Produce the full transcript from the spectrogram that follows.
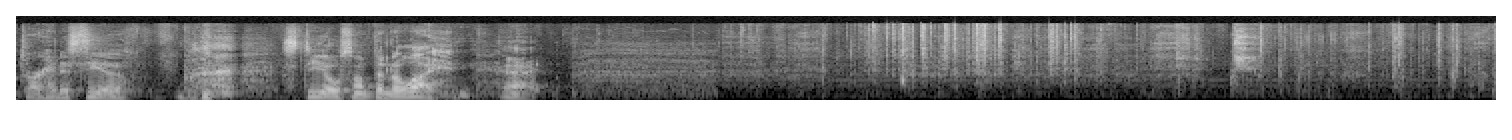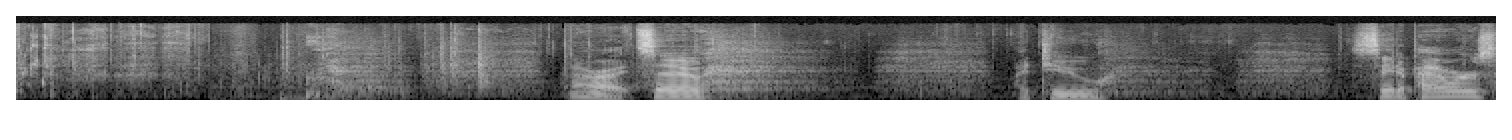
Sorry, I had to see a steal something to light. All right. All right, so my two SATA powers.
